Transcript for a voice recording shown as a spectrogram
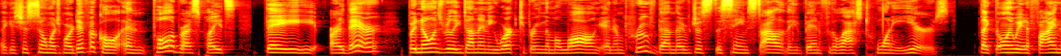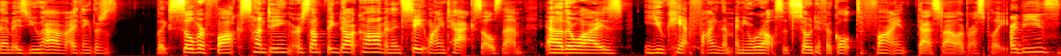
Like it's just so much more difficult. And polo breastplates, they are there, but no one's really done any work to bring them along and improve them. They're just the same style that they've been for the last 20 years. Like the only way to find them is you have, I think there's like silver fox hunting or something.com and then state line tack sells them otherwise you can't find them anywhere else it's so difficult to find that style of breastplate Are these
